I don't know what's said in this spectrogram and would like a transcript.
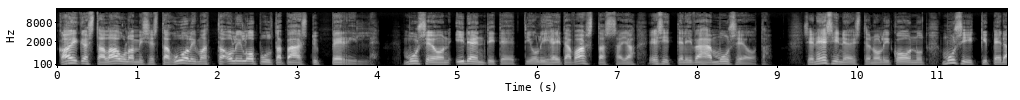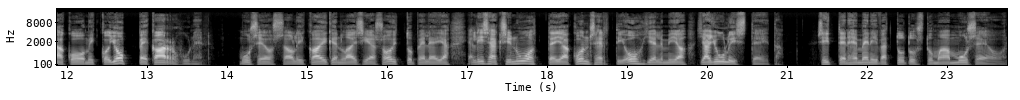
Kaikesta laulamisesta huolimatta oli lopulta päästy perille. Museon identiteetti oli heitä vastassa ja esitteli vähän museota. Sen esinöistön oli koonnut musiikkipedagoomikko Joppe Karhunen. Museossa oli kaikenlaisia soittopelejä ja lisäksi nuotteja, konserttiohjelmia ja julisteita. Sitten he menivät tutustumaan museoon.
